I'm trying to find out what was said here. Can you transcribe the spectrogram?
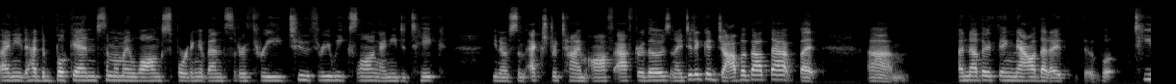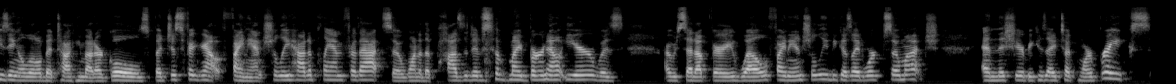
I need had to bookend some of my long sporting events that are three, two, three weeks long. I need to take, you know, some extra time off after those. And I did a good job about that. But um, another thing now that I teasing a little bit talking about our goals, but just figuring out financially how to plan for that. So one of the positives of my burnout year was I was set up very well financially because I'd worked so much. And this year, because I took more breaks,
